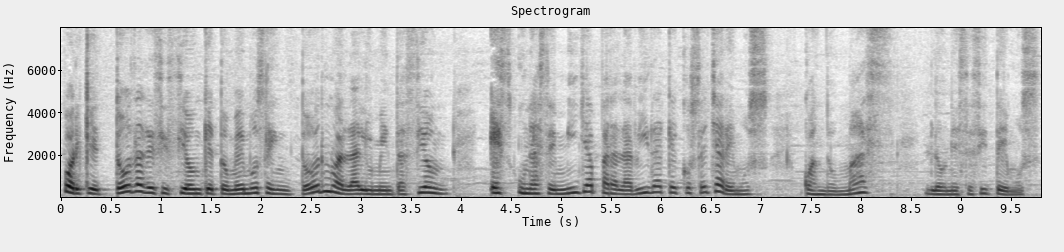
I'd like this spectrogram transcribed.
porque toda decisión que tomemos en torno a la alimentación es una semilla para la vida que cosecharemos cuando más lo necesitemos,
